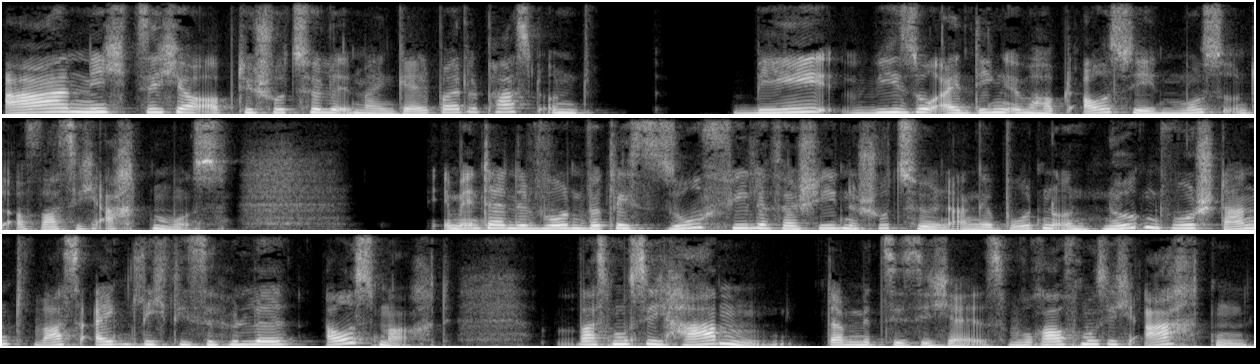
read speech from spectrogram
A, nicht sicher, ob die Schutzhülle in meinen Geldbeutel passt und B, wie so ein Ding überhaupt aussehen muss und auf was ich achten muss. Im Internet wurden wirklich so viele verschiedene Schutzhüllen angeboten und nirgendwo stand, was eigentlich diese Hülle ausmacht. Was muss sie haben, damit sie sicher ist? Worauf muss ich achten?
